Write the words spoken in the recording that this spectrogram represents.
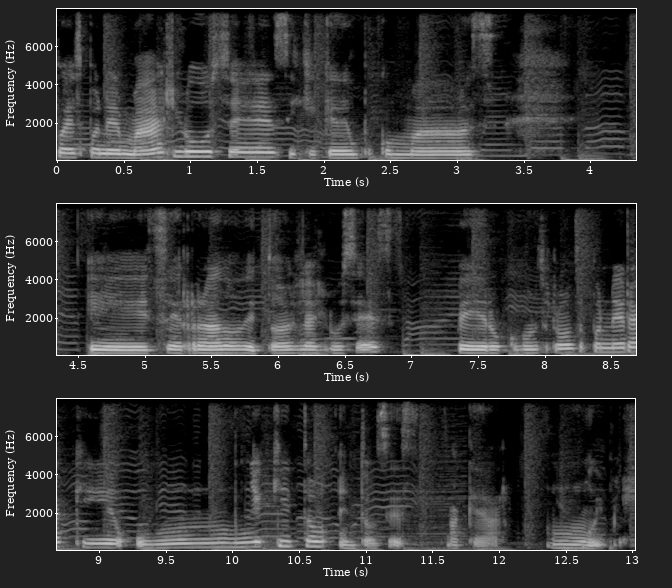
puedes poner más luces y que quede un poco más eh, cerrado de todas las luces pero como nosotros vamos a poner aquí un muñequito entonces va a quedar muy bien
